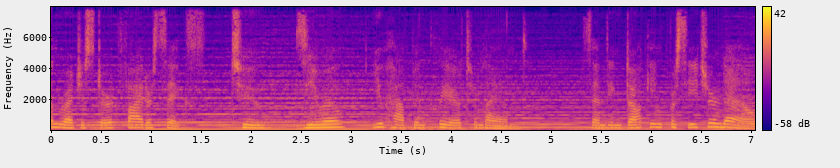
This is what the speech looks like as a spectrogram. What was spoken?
Unregistered Fighter 620, you have been cleared to land. Sending docking procedure now.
